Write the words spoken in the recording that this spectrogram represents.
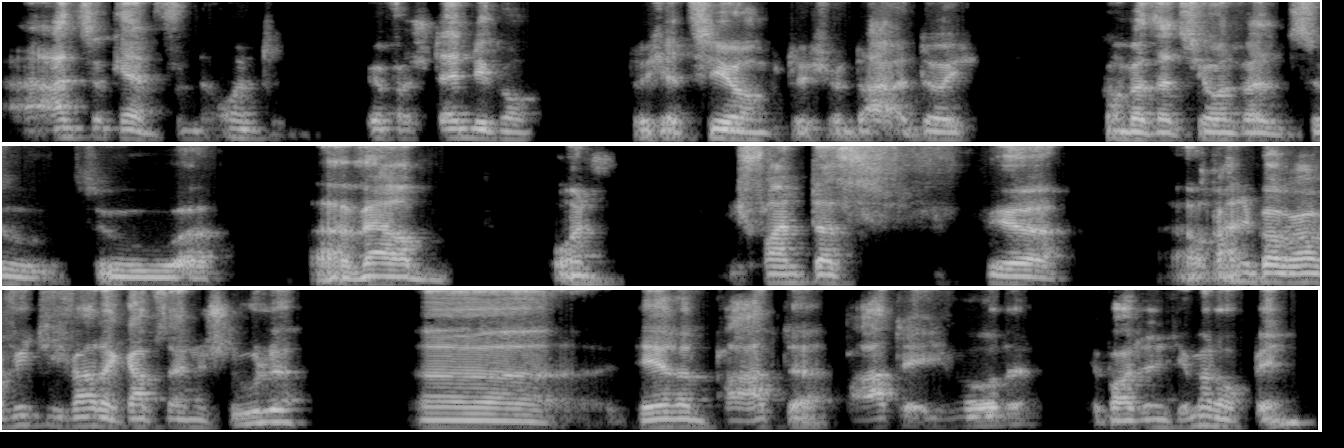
anzukämpfen und für Verständigung, durch Erziehung, durch, durch Konversation zu, zu äh, äh, werben. Und ich fand das für Oranienburg auch wichtig war, da gab es eine Schule, äh, deren Pate, Pate ich wurde, der Pate ich immer noch bin,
